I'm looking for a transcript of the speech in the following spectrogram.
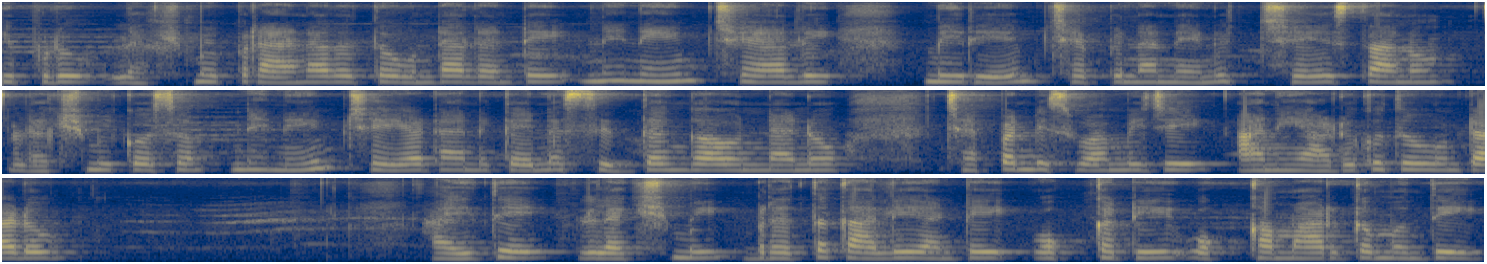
ఇప్పుడు లక్ష్మి ప్రాణాలతో ఉండాలంటే నేనేం చేయాలి? మీరేం చెప్పినా నేను చేస్తాను. లక్ష్మి కోసం నేనేం చేయడానికైనా సిద్ధంగా ఉన్నాను. చెప్పండి స్వామీజీ అని అడుగుతూ ఉంటాడు. అయితే లక్ష్మి బ్రతకాలి అంటే ఒక్కటి ఒక్క మార్గం ఉంది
